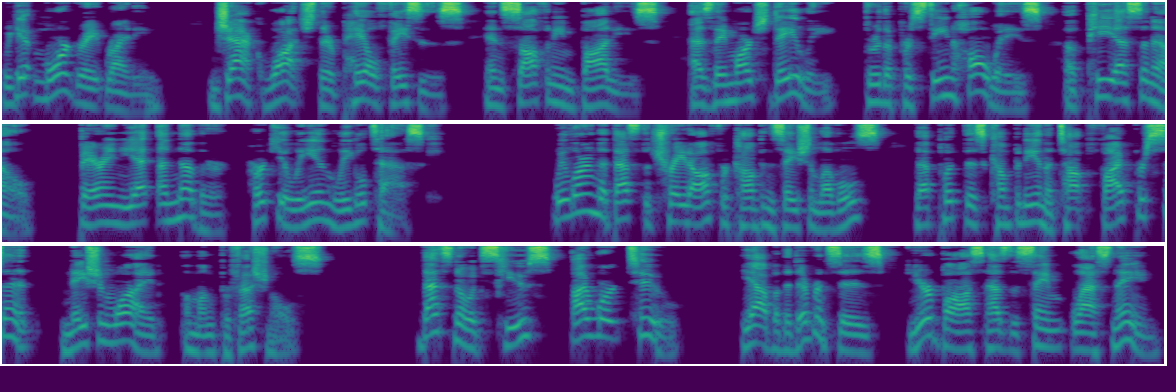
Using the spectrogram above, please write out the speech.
We get more great writing. Jack watched their pale faces and softening bodies as they marched daily through the pristine hallways of PS&L, bearing yet another Herculean legal task. We learn that that's the trade-off for compensation levels that put this company in the top 5% nationwide among professionals. That's no excuse. I work too. Yeah, but the difference is your boss has the same last name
